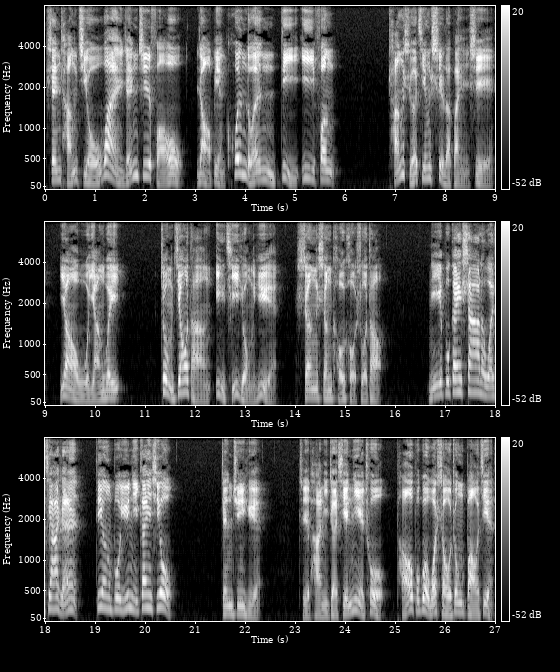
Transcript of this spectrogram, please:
身长九万人知否？绕遍昆仑第一峰。长蛇精试了本事，耀武扬威，众交党一起踊跃。声声口口说道：“你不该杀了我家人，定不与你甘休。”真君曰：“只怕你这些孽畜逃不过我手中宝剑。”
